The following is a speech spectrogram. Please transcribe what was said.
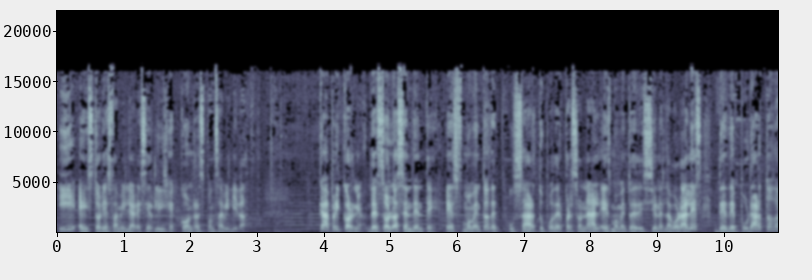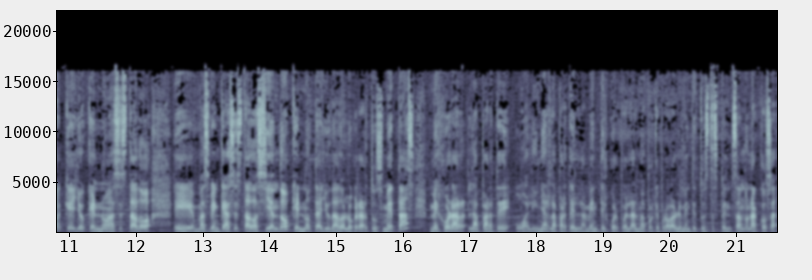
y e historias familiares. Elige con responsabilidad. Capricornio, de solo ascendente. Es momento de usar tu poder personal, es momento de decisiones laborales, de depurar todo aquello que no has estado, eh, más bien que has estado haciendo, que no te ha ayudado a lograr tus metas, mejorar la parte o alinear la parte de la mente, el cuerpo, el alma, porque probablemente tú estás pensando una cosa,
